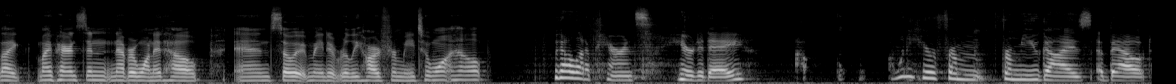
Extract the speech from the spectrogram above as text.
like my parents didn't never wanted help, and so it made it really hard for me to want help. We got a lot of parents here today. I want to hear from from you guys about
